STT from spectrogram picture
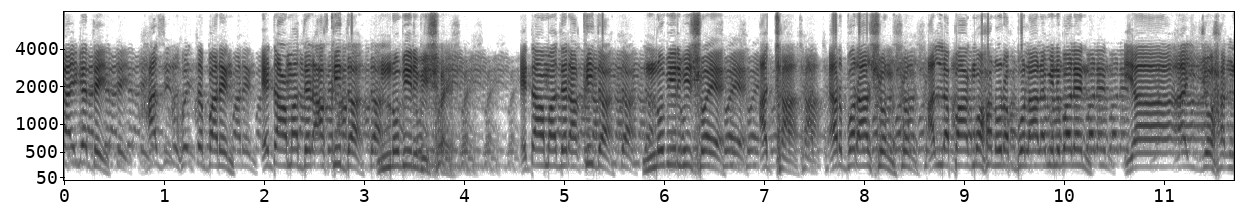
জায়গাতে হাজির হইতে পারেন, এটা আমাদের আকিদা নবীর বিষয়ে। এটা আমাদের আকিদা নবীর বিষয়ে। আচ্ছা এরপর আসুন। আল্লাহ পাক মহান রব্বুল আলামিন বলেন, ইয়া আইয়ুহান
